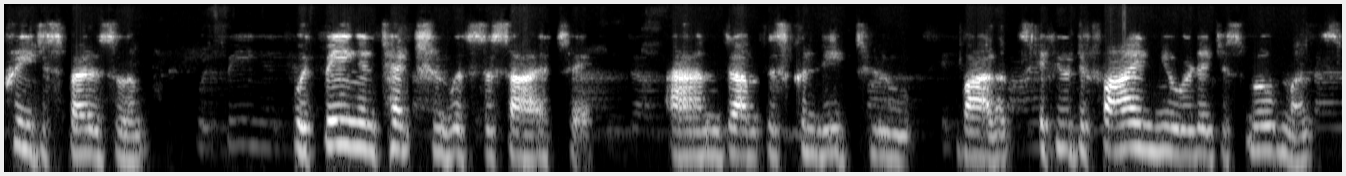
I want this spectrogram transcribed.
predispose them with being in tension with society. And um, this can lead to violence. If you define new religious movements,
